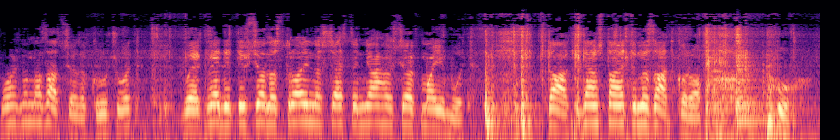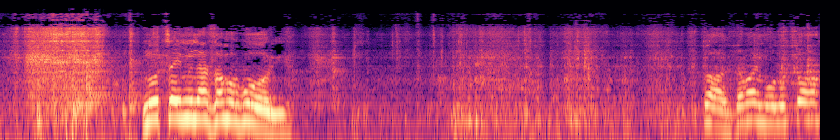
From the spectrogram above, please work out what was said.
Можна назад все закручувати. Бо як видите, все настроєно, все стерняга, все як має бути. Так, ідемо ставити назад коробку. Фух. Ну це й мене заговорює. Так, давай молоток.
